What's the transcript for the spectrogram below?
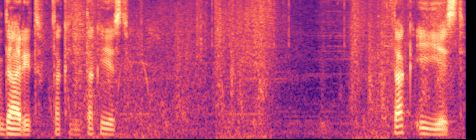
Да, Рит, так, так и есть. Так и есть.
